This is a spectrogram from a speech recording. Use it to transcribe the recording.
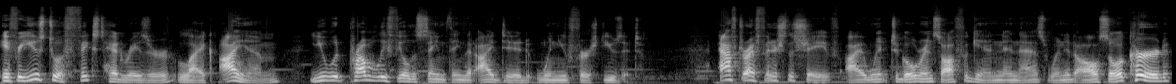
If you're used to a fixed head razor like I am, you would probably feel the same thing that I did when you first use it. After I finished the shave, I went to go rinse off again, and that's when it also occurred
